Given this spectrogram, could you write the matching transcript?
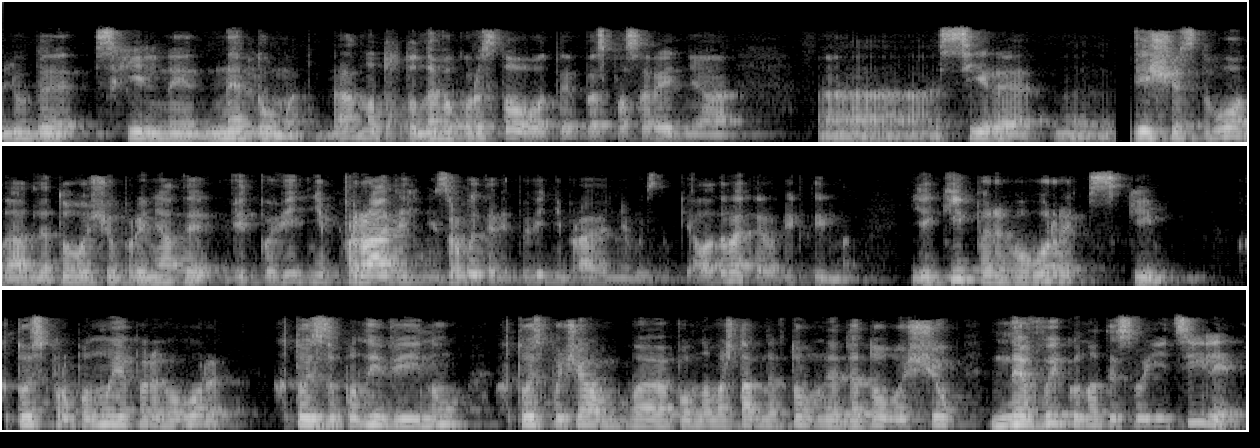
люди схильні не думати, да? ну тобто не використовувати безпосередньо сіре е, віщество да, для того, щоб прийняти відповідні правильні, зробити відповідні правильні висновки. Але давайте об'єктивно, які переговори з ким? Хтось пропонує переговори, хтось зупинив війну, хтось почав е, повномасштабне вторгнення для того, щоб не виконати свої цілі,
